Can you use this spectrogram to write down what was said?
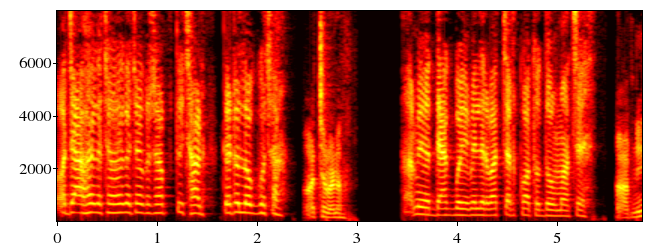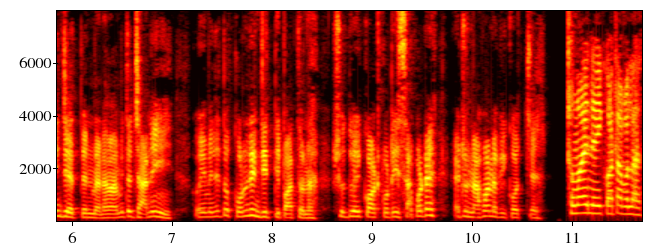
ও যা হয়ে গেছে হয়ে গেছে ওকে সব তুই ছাড়। তুই একটা লোক গোছা। আচ্ছা ম্যাডাম। আমিও দেখব এমএলএর বাচ্চার কত দম আছে। আপনি জিতবেন ম্যাডাম আমি তো জানি। ওই মেয়ে তো কোনোদিন জিততে পারতো না। শুধু ওই কটকটির সাপোর্টে একটু নাফানাফি করছে। সময় নেই কথা বলার।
